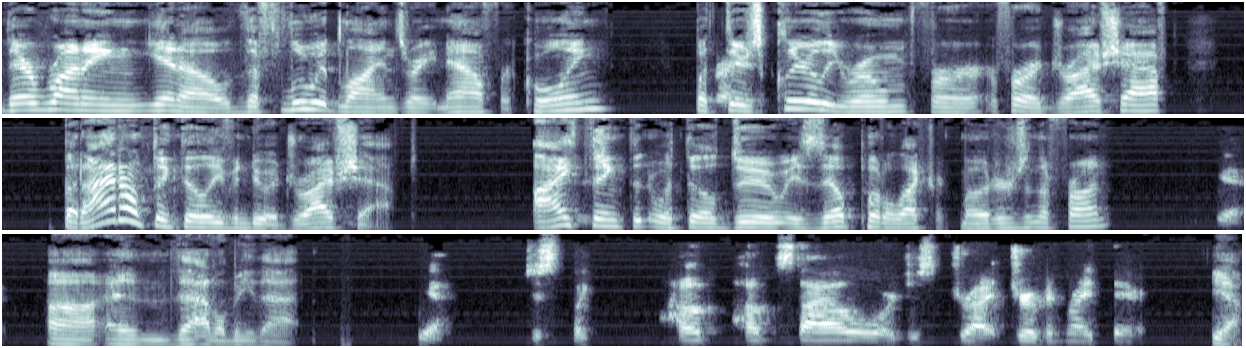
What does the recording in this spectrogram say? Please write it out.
they're running you know the fluid lines right now for cooling, but Right. there's clearly room for for a drive shaft. But I don't think they'll even do a drive shaft. I think that what they'll do is they'll put electric motors in the front. Yeah. uh, and that'll be that. Yeah, just like hub hub style or just dri- driven right there. Yeah.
